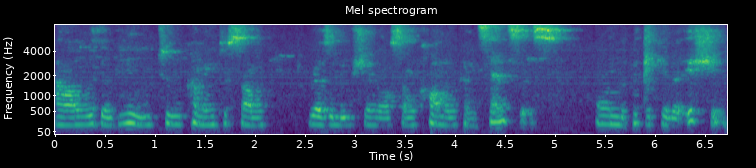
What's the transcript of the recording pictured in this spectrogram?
uh, with a view to coming to some resolution or some common consensus on the particular issue.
